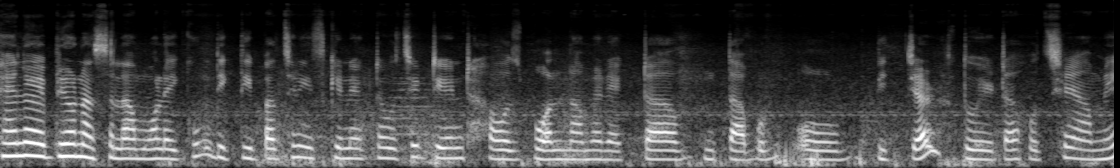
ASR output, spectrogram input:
হ্যালো এভরিওয়ান, আসসালামু আলাইকুম। দেখতেই পাচ্ছেন স্ক্রিনে একটা হচ্ছে টেন্ট হাউস বল নামের একটা তাবুর ও পিকচার। তো এটা হচ্ছে আমি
